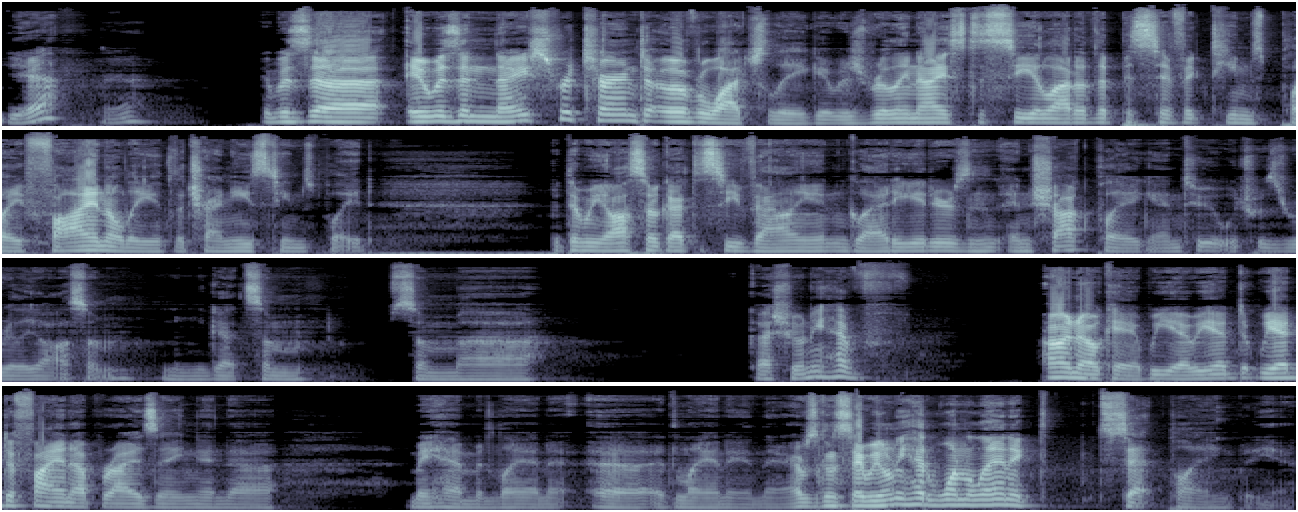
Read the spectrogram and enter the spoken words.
Yeah, yeah. It was a it was a nice return to Overwatch League. It was really nice to see a lot of the Pacific teams play. Finally, the Chinese teams played. But then we also got to see Valiant and Gladiators and, and Shock play again too, which was really awesome. And we got some some uh gosh, we only have Oh no, okay. We yeah, we had we had Defiant Uprising and uh Mayhem Atlanta uh Atlanta in there. I was gonna say we only had one Atlantic set playing, but yeah.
